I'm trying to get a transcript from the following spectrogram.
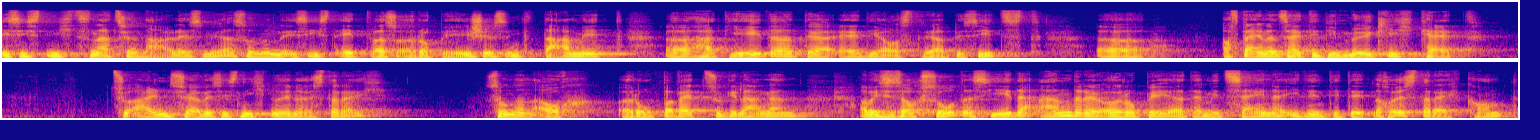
Es ist nichts Nationales mehr, sondern es ist etwas Europäisches und damit äh, hat jeder, der ID Austria besitzt, äh, auf der einen Seite die Möglichkeit zu allen Services nicht nur in Österreich, sondern auch europaweit zu gelangen. Aber es ist auch so, dass jeder andere Europäer, der mit seiner Identität nach Österreich kommt,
